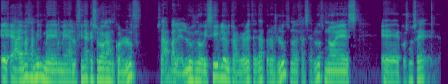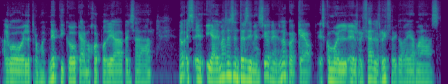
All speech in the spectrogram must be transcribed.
Eh, además, a mí me, me, alucina que eso lo hagan con luz. O sea, vale, luz no visible, ultravioleta y tal, pero es luz, no deja de ser luz, no es, pues no sé, algo electromagnético que a lo mejor podría pensar eh, y además es en tres dimensiones, ¿no? Que es como el, rizar el rizo y todavía más,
